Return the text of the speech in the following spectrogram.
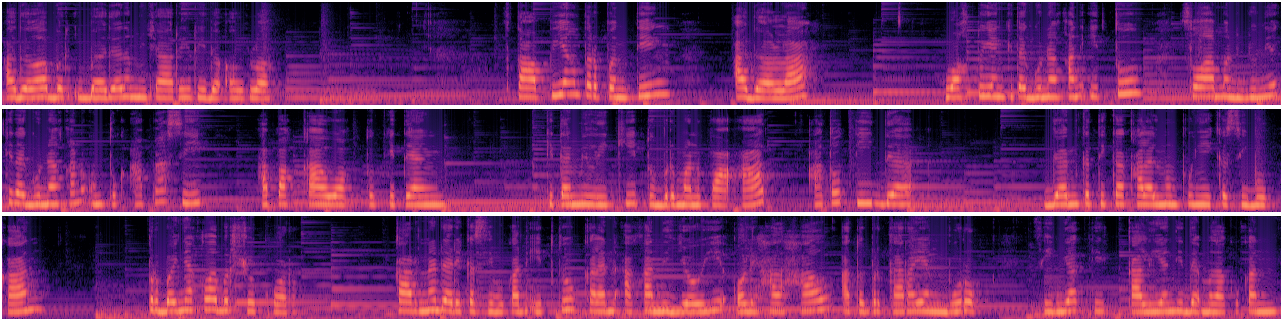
adalah beribadah dan mencari ridha Allah. Tapi yang terpenting adalah waktu yang kita gunakan itu selama di dunia kita gunakan untuk apa sih? Apakah waktu kita yang kita miliki itu bermanfaat atau tidak? Dan ketika kalian mempunyai kesibukan, perbanyaklah bersyukur. Karena dari kesibukan itu kalian akan dijauhi oleh hal-hal atau perkara yang buruk sehingga kalian tidak melakukan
